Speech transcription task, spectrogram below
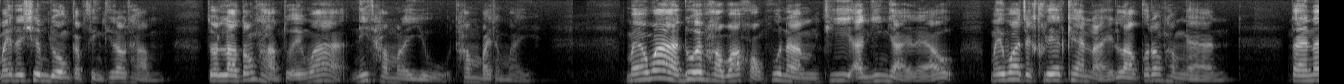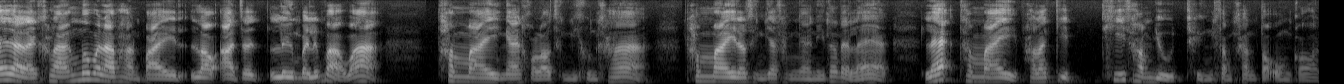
ไม่ได้เชื่อมโยงกับสิ่งที่เราทำจนเราต้องถามตัวเองว่า นี่ทำอะไรอยู่ทำไปทำไม แม้ว่าด้วยภาวะของผู้นำที่อันยิ่งใหญ่แล้ว ไม่ว่าจะเครียดแค่ไหนเราก็ต้องทำงาน แต่ในหลาย ๆ ครั้งเมื่อเวลาผ่านไป เราอาจจะลืมไปหรือเปล่าว่าทำไมงานของเราถึงมีคุณค่าทำไมเราถึงอยากทำงานนี้ตั้งแต่แรก และทำไมภารกิจที่ทำอยู่ถึงสำคัญต่อองค์กร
